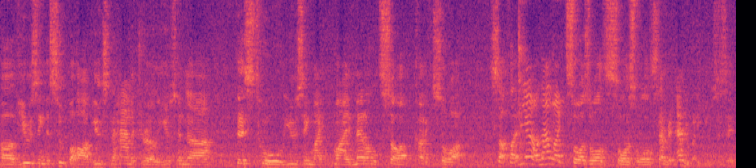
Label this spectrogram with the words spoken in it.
of using the Super Hawg, using the hammer drill, using uh, this tool, using my, my metal saw, cutting saw, stuff like, you know, not like sawzalls, sawzalls, every, everybody uses it.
